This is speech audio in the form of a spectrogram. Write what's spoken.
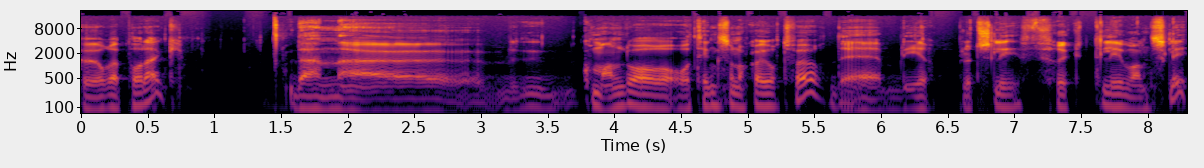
høre på deg. Den eh, kommandoer og ting som dere har gjort før, det blir plutselig fryktelig vanskelig.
